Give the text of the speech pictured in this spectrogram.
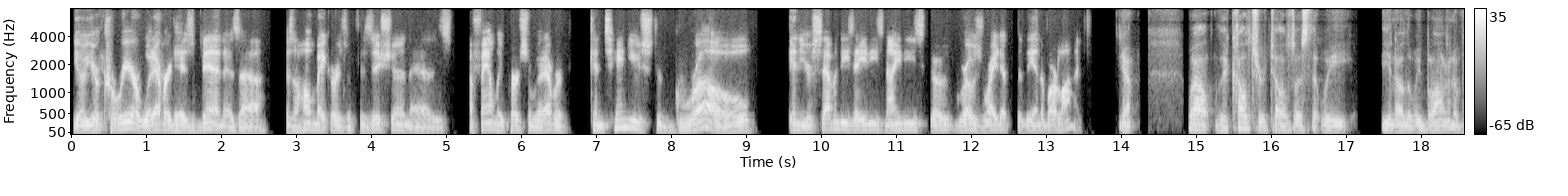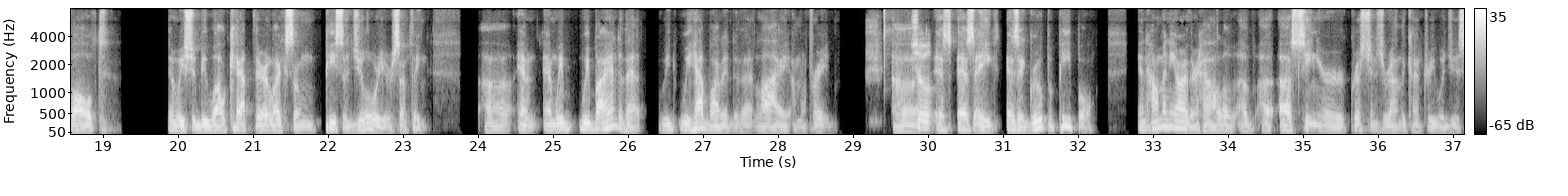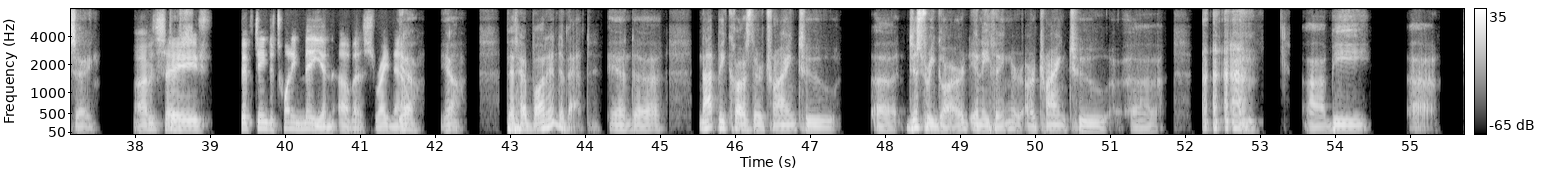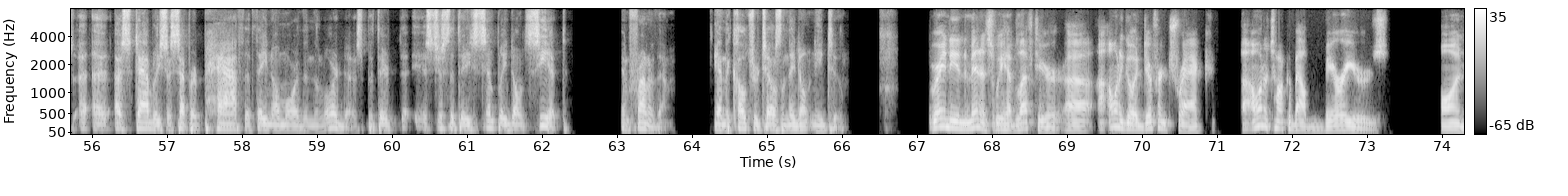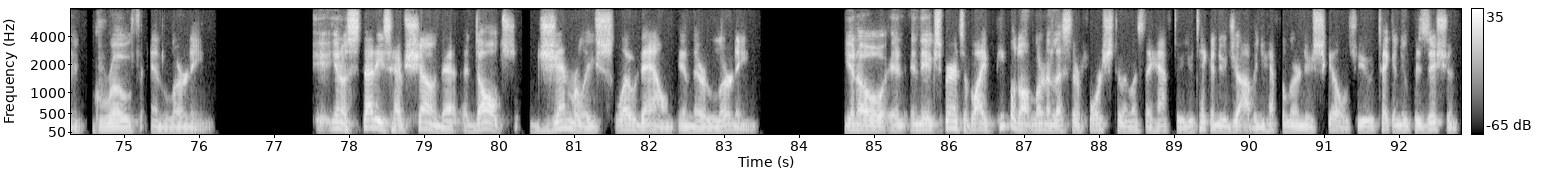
You know, your yeah. career, whatever it has been as a as a homemaker, as a physician, as a family person, whatever, continues to grow in your 70s, 80s, 90s, go, grows right up to the end of our lives. Yeah. Well, the culture tells us that we, you know, that we belong in a vault and we should be well kept there like some piece of jewelry or something. Uh, and and we we buy into that. We we have bought into that lie. I'm afraid. Uh, so as as a as a group of people, and how many are there, Hal, of, of uh, uh, senior Christians around the country, would you say? I would say There's, 15 to 20 million of us right now. Yeah, yeah, that have bought into that. And uh, not because they're trying to uh, disregard anything or are trying to uh, uh, be establish a separate path that they know more than the Lord does, but they're, it's just that they simply don't see it in front of them. And the culture tells them they don't need to. Randy, in the minutes we have left here, uh, I want to go a different track. I want to talk about barriers on growth and learning. You know, studies have shown that adults generally slow down in their learning. You know, in, in the experience of life, people don't learn unless they're forced to, unless they have to. You take a new job and you have to learn new skills. You take a new position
